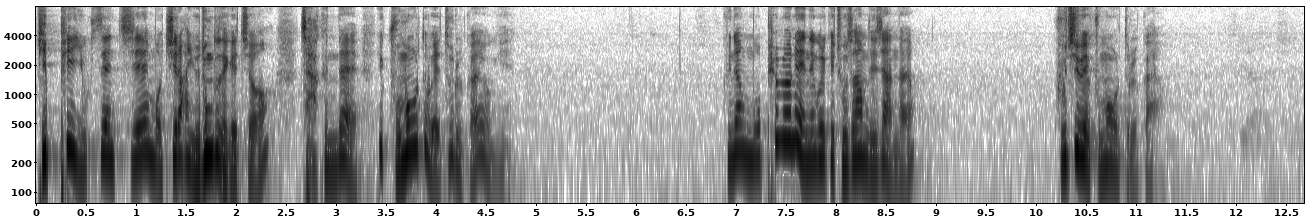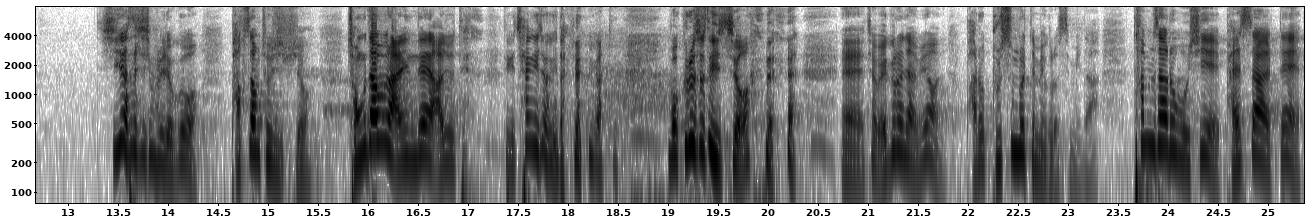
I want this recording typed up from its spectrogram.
깊이 6cm에 뭐 지름 한요 정도 되겠죠. 자, 근데 이 구멍을 또 왜 뚫을까요, 여기? 그냥 뭐 표면에 있는 걸 이렇게 조사하면 되지 않나요? 굳이 왜 구멍을 뚫을까요? 씨앗을 심으려고 박수 한번 쳐주십시오. 정답은 아닌데 아주 되게 창의적인 답변 같은. 뭐 그럴 수도 있죠. 네. 예, 제가 왜 그러냐면 바로 불순물 때문에 그렇습니다. 탐사 로봇이 발사할 때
